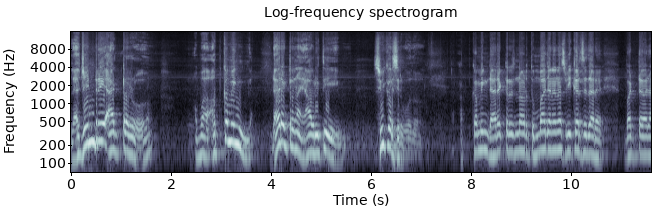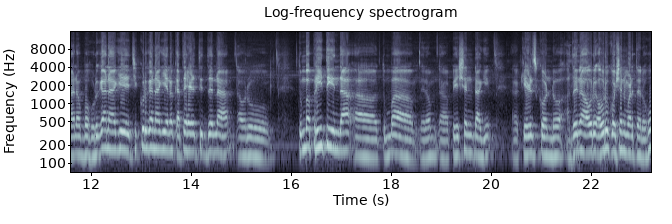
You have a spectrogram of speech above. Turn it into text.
ಲೆಜೆಂಡ್ರಿ ಆ್ಯಕ್ಟರು ಒಬ್ಬ ಅಪ್ಕಮಿಂಗ್ ಡೈರೆಕ್ಟ್ರನ್ನ ಯಾವ ರೀತಿ ಸ್ವೀಕರಿಸಿರ್ಬೋದು? ಅಪ್ಕಮಿಂಗ್ ಡೈರೆಕ್ಟರ್ಸ್ನ ಅವ್ರು ತುಂಬ ಜನನ ಸ್ವೀಕರಿಸಿದ್ದಾರೆ. ಬಟ್ ನಾನೊಬ್ಬ ಹುಡುಗನಾಗಿ, ಚಿಕ್ಕ ಹುಡುಗನಾಗಿ ಏನೋ ಕತೆ ಹೇಳ್ತಿದ್ದನ್ನ ಅವರು ತುಂಬ ಪ್ರೀತಿಯಿಂದ ತುಂಬ ಏನೋ ಪೇಷಂಟಾಗಿ ಕೇಳಿಸ್ಕೊಂಡು ಅದನ್ನು ಅವರು ಅವರು ಕ್ವಶನ್ ಮಾಡ್ತಾರೆ ಓ,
